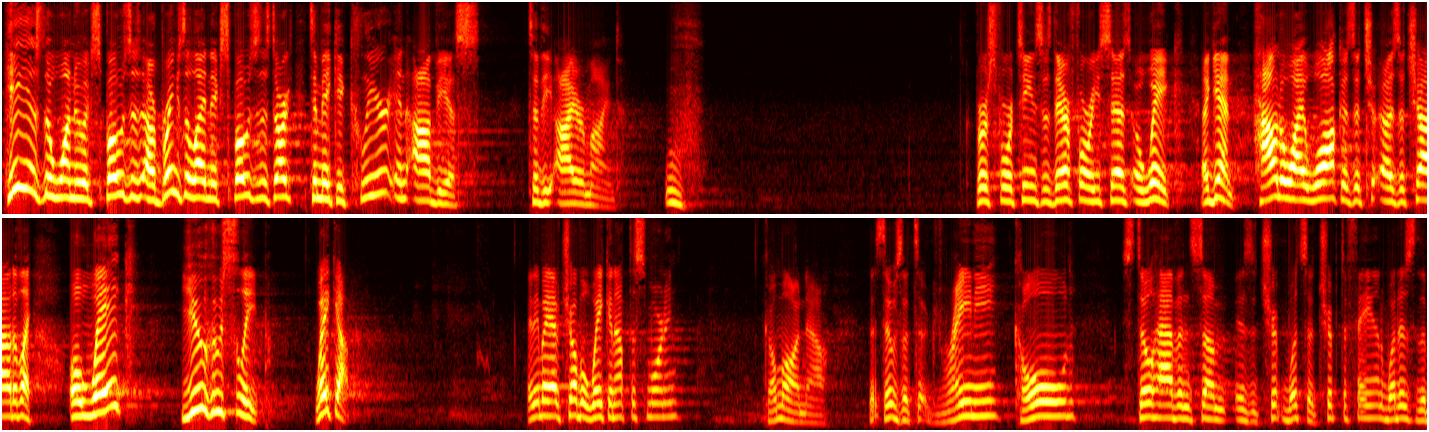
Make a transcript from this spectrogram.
He is the one who exposes or brings the light and exposes the dark to make it clear and obvious to the eye or mind. Ooh. Verse 14 says, Therefore, he says, Awake. Again, how do I walk as a, as a child of light? Awake, you who sleep. Wake up. Anybody have trouble waking up this morning? Come on now. It was a t- rainy, cold, still having some, is a trip, what's a tryptophan? What is the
